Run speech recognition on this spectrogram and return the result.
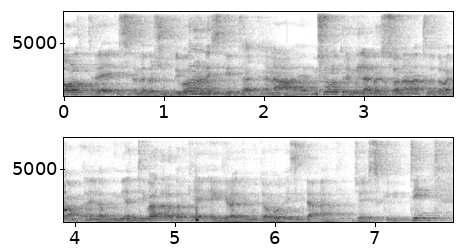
oltre il 70% di voi non è iscritto al canale, solo 3.000 persone hanno attivato la campanella, quindi attivatela perché è gratuita, voi che siete anche già iscritti.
